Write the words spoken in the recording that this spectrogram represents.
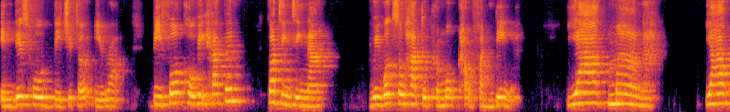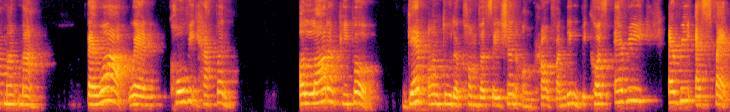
in this whole digital era. Before COVID happened, ก็จริงๆนะ we work so hard to promote crowdfunding ยากมากนะ ยากมากๆ แต่ว่า when COVID happened a lot of people get onto the conversation on crowdfunding because every every aspect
